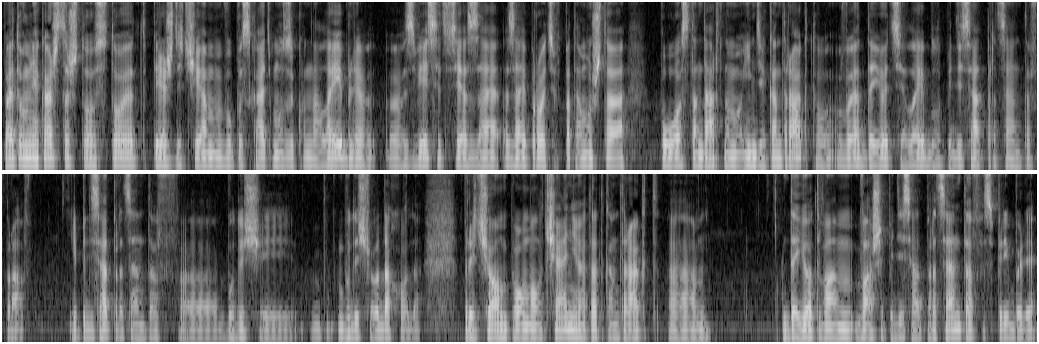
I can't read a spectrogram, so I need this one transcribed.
Поэтому мне кажется, что стоит, прежде чем выпускать музыку на лейбле, э, взвесить все за, за и против, потому что по стандартному инди-контракту вы отдаете лейблу 50% прав и 50% э, будущей, будущего дохода. Причем по умолчанию этот контракт э, дает вам ваши 50% с прибыли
